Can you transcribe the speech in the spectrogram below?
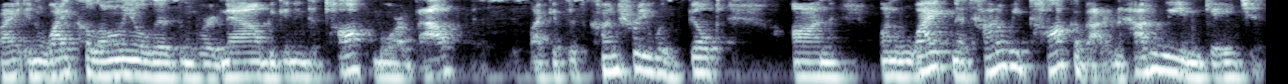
Right? In white colonialism, we're now beginning to talk more about this. It's like if this country was built on, on whiteness, how do we talk about it and how do we engage it?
